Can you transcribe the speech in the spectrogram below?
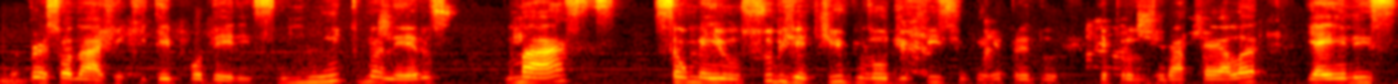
um personagem que tem poderes muito maneiros, mas são meio subjetivos ou difíceis de reproduzir na tela, e aí eles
